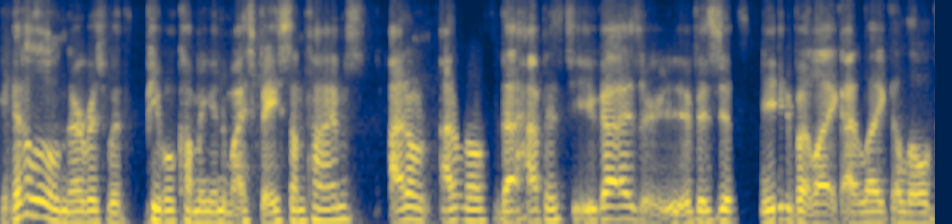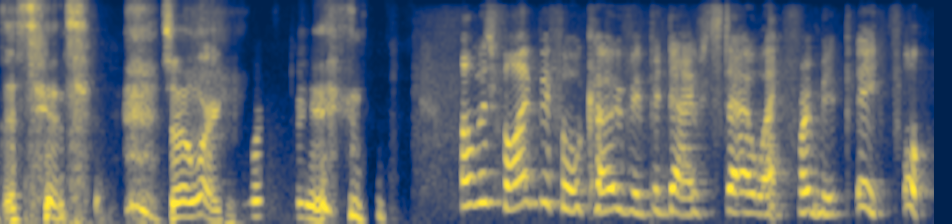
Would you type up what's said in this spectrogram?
get a little nervous with people coming into my space sometimes. I don't I don't know if that happens to you guys or if it's just me, but like I like a little distance. so it worked. It worked. I was fine before COVID, but now stay away from me, people.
